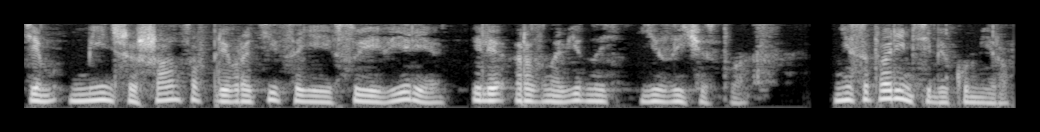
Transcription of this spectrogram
Тем меньше шансов превратиться ей в суеверие или разновидность язычества. Не сотворим себе кумиров.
